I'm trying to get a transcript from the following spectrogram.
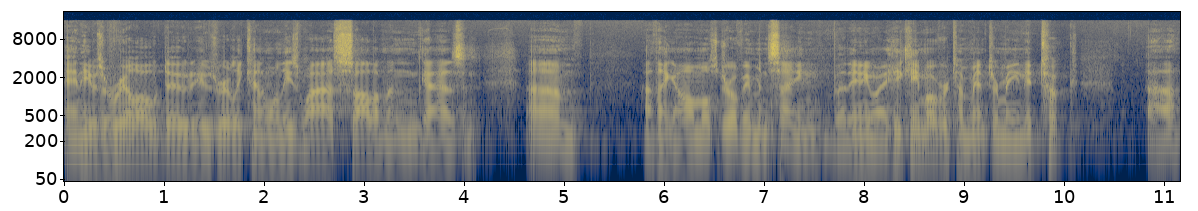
And he was a real old dude. He was really kind of one of these wise Solomon guys. And um, I think I almost drove him insane. But anyway, he came over to mentor me, and it took uh,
